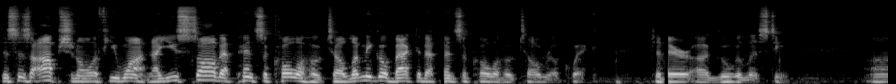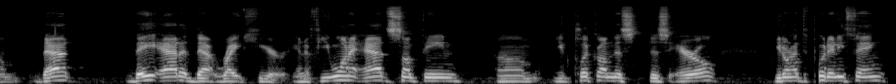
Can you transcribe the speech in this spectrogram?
This is optional if you want. Now, you saw that Pensacola hotel. Let me go back to that Pensacola hotel real quick to their uh, Google listing. Um, that they added that right here. And if you want to add something, um, you click on this, this arrow. You don't have to put anything,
